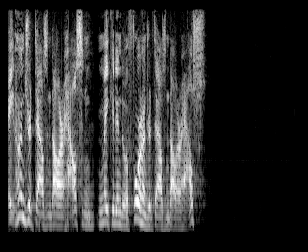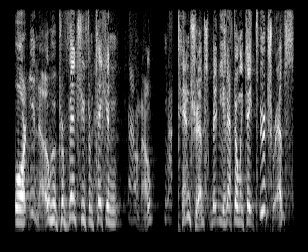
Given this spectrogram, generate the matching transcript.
$800,000 house and make it into a $400,000 house. Or, you know, who prevents you from taking, I don't know, not 10 trips, maybe you'd have to only take two trips.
